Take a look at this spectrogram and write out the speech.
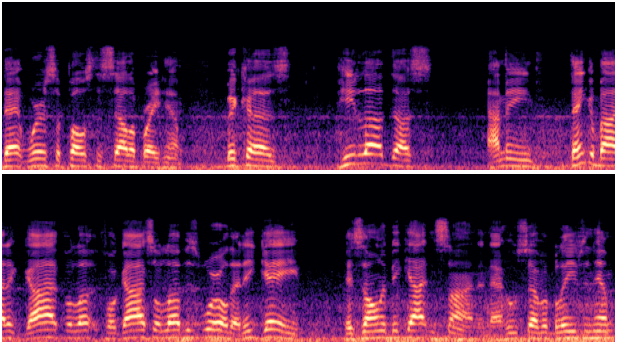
that we're supposed to celebrate Him because he loved us. I mean, think about it. God for, lo- for God so loved this world that he gave his only begotten son and that whosoever believes in him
